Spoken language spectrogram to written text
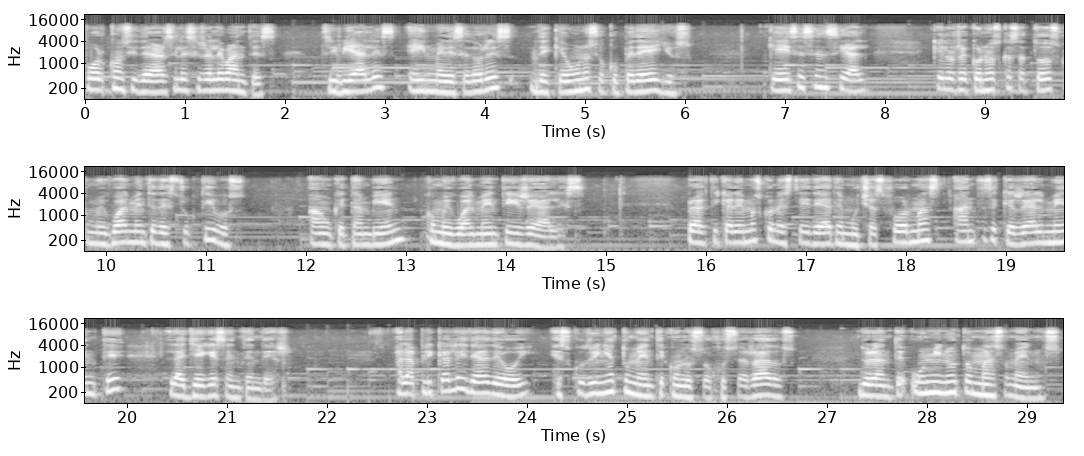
por considerárseles irrelevantes, triviales e inmerecedores de que uno se ocupe de ellos, que es esencial que los reconozcas a todos como igualmente destructivos, aunque también como igualmente irreales. Practicaremos con esta idea de muchas formas antes de que realmente la llegues a entender. Al aplicar la idea de hoy, escudriña tu mente con los ojos cerrados, durante un minuto más o menos,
